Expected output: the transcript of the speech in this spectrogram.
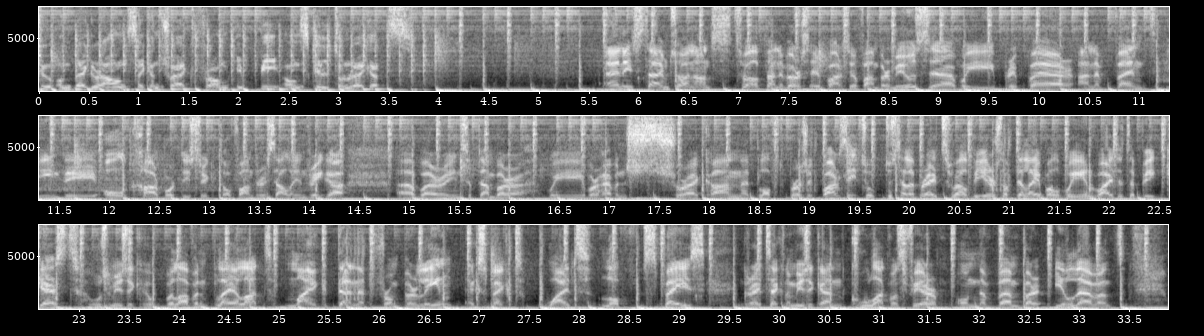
2 on background, second track from EP on Skeleton Records. And it's time to announce 12th anniversary party of Amber Muse. Uh, we prepare an event in the Old Harbor district of Andrejsala in Riga, uh, where in September we were having Shurai Khan at Loft Project Party. To, to celebrate 12 years of the label, we invited a big guest whose music we love and play a lot, Mike Dehnert from Berlin. Expect white love space, great techno music and cool atmosphere on November 11th.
